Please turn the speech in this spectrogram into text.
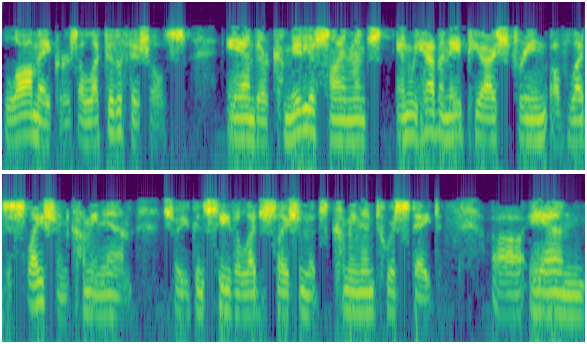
lawmakers, elected officials, and their committee assignments, and we have an API stream of legislation coming in. So you can see the legislation that's coming into a state uh, and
